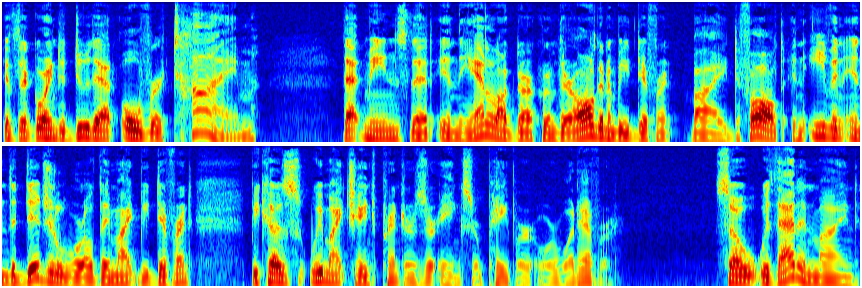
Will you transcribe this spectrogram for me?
if they're going to do that over time, that means that in the analog darkroom, they're all going to be different by default, and even in the digital world, they might be different because we might change printers or inks or paper or whatever. So, with that in mind,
